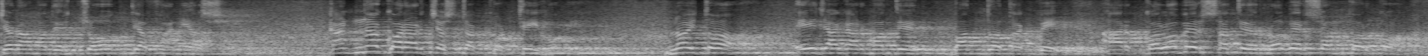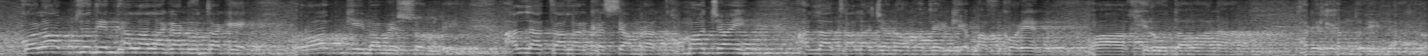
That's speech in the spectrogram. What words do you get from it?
যেন আমাদের চোখ দিয়ে ফানি আসে। কান্না করার চেষ্টা করতেই হবে। নয়তো এই জায়গার মধ্যে বন্ধ থাকবে। আর কলবের সাথে রবের সম্পর্ক, কলব যদি তালা লাগানো থাকে, রব কীভাবে শুনবে? আল্লাহ তালার কাছে আমরা ক্ষমা চাই। আল্লাহ তালা যেন আমাদেরকে মাফ করেন। আলহামদুলিল্লাহ।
